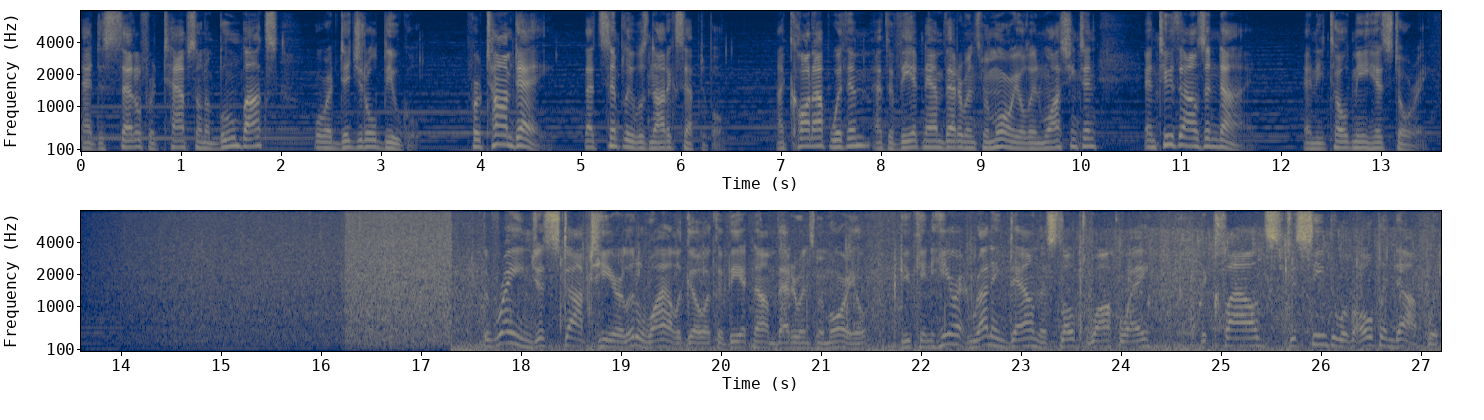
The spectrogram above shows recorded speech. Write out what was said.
had to settle for taps on a boombox or a digital bugle. For Tom Day, that simply was not acceptable. I caught up with him at the Vietnam Veterans Memorial in Washington in 2009, and he told me his story. The rain just stopped here a little while ago at the Vietnam Veterans Memorial. You can hear it running down the sloped walkway. The clouds just seem to have opened up with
